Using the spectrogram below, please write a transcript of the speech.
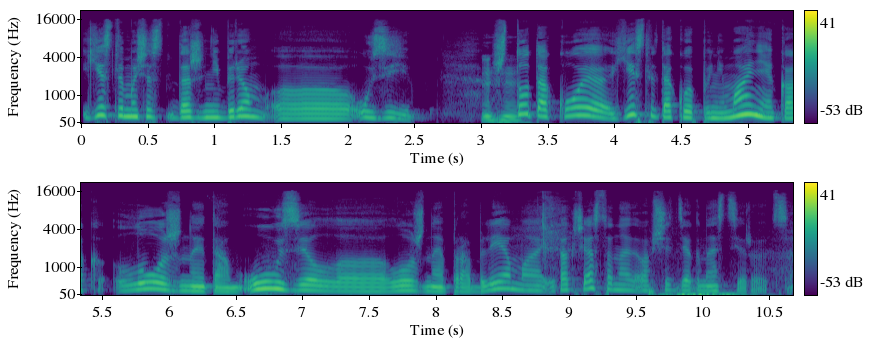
если мы сейчас даже не берем э, УЗИ, Угу. Что такое, есть ли такое понимание, как ложный там узел, э, ложная проблема, и как часто она вообще диагностируется?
